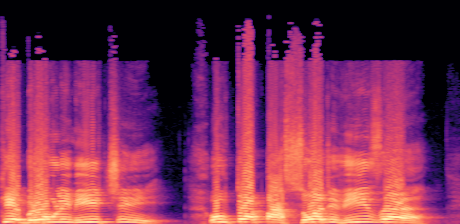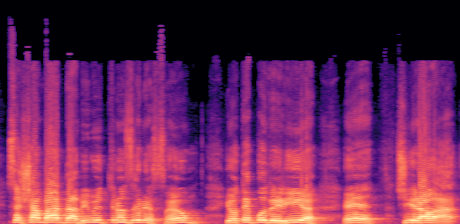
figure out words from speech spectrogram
quebrou o limite, ultrapassou a divisa. Isso é chamado na Bíblia de transgressão. Eu até poderia é, tirar,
